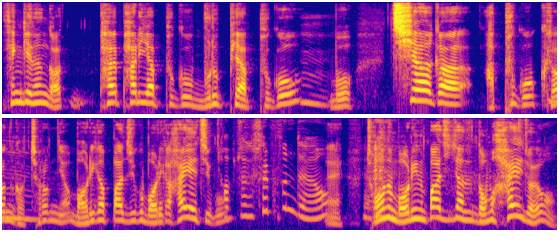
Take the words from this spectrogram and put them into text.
생기는 것 팔, 팔이 아프고 무릎이 아프고 음. 뭐 치아가 아프고 그런 음. 것처럼요. 머리가 빠지고 머리가 하얘지고. 갑자기 슬픈데요? 네. 저는 머리는 빠지지 않는데 너무 하얘져요.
